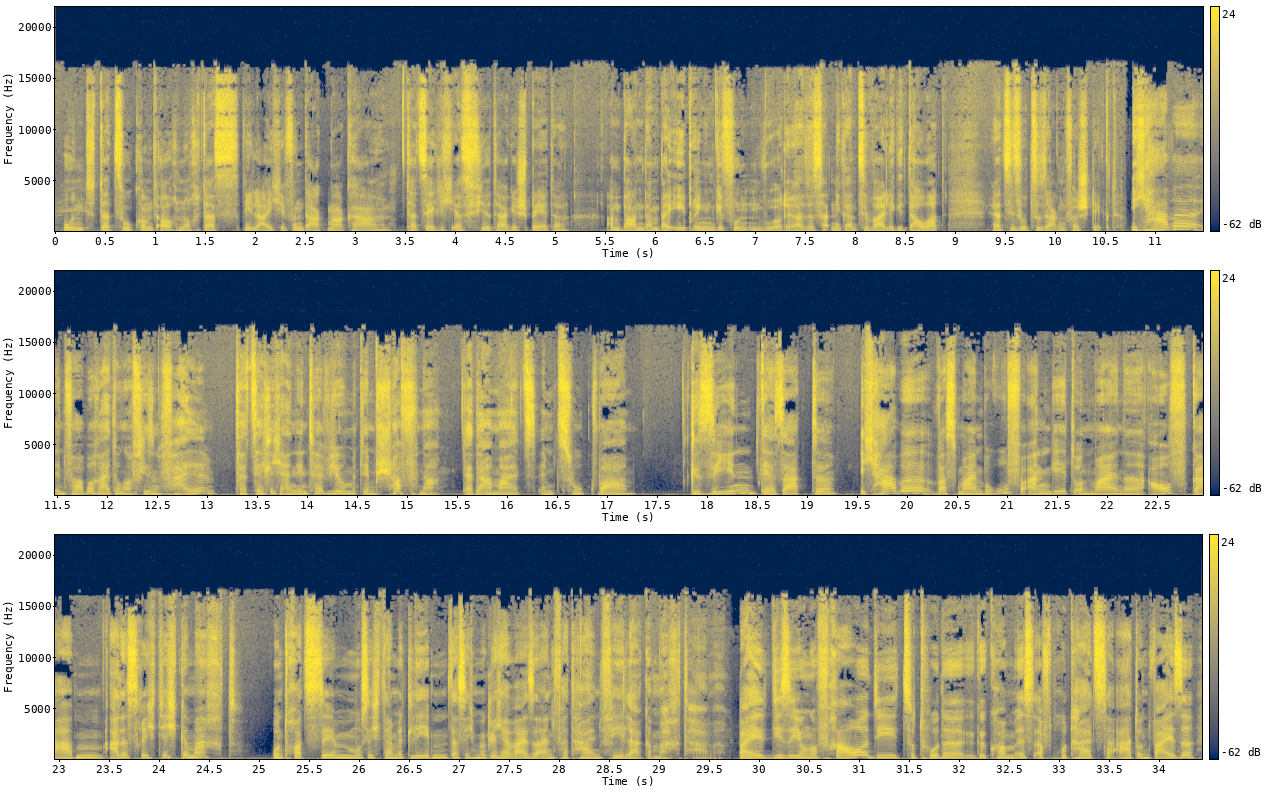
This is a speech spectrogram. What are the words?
Mhm. Und dazu kommt auch noch, dass die Leiche von Dagmar K. tatsächlich erst vier Tage später am Bahndamm bei Ebringen gefunden wurde. Also es hat eine ganze Weile gedauert. Er hat sie sozusagen versteckt. Ich habe in Vorbereitung auf diesen Fall tatsächlich ein Interview mit dem Schaffner, der damals im Zug war, gesehen, der sagte, ich habe, was meinen Beruf angeht und meine Aufgaben, alles richtig gemacht und trotzdem muss ich damit leben, dass ich möglicherweise einen fatalen Fehler gemacht habe. Weil diese junge Frau, die zu Tode gekommen ist, auf brutalste Art und Weise,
